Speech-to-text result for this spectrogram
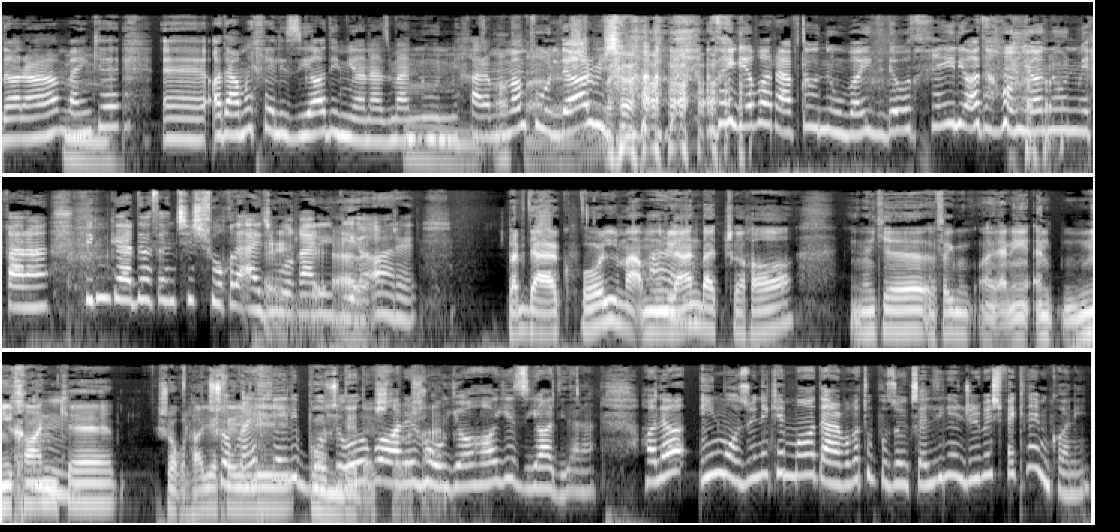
دارم و اینکه آدمای خیلی زیادی میان از من نون می‌خرم و من. پولدار میشم. مثلا یه بار رفته بود نونوایی دیده بود خیلی آدما میان نون می‌خرن. فکر می‌کرده مثلا چه شغل عجیب و غریبیه. آره. ولی در کل معمولا آره. بچه ها اینه که فکر می... یعنی ان- می‌خوان که شغل های خیلی, خیلی بزرگ و آره. رویاهای زیادی دارن. حالا این موضوع اینه که ما در واقع تو بزرگسالی دیگه اینجوری بهش فکر نمی کنیم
